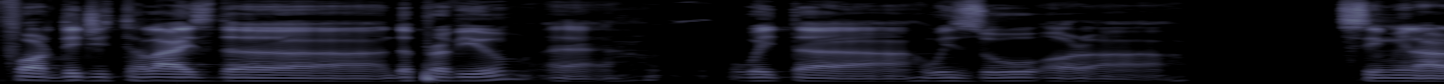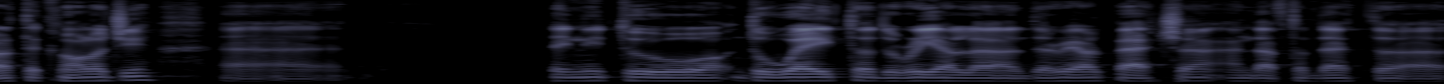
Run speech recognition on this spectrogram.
for digitalize the the preview uh, with uh, with Zoo or similar technology. Uh, they need to do wait the real uh, the real patch and after that uh,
